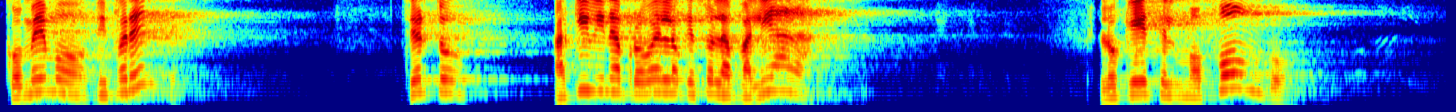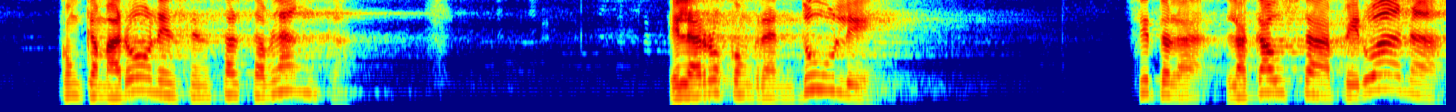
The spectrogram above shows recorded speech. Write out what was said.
Comemos diferente. ¿Cierto? Aquí vine a probar lo que son las baleadas lo que es el mofongo con camarones en salsa blanca, el arroz con grandule, ¿cierto? La, causa peruana,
